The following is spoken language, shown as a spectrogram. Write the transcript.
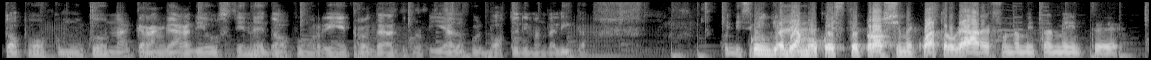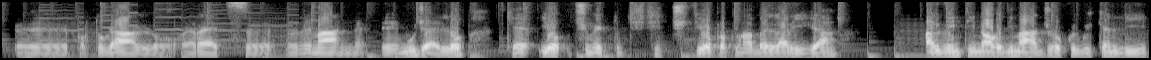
dopo comunque una gran gara di Austin e dopo un rientro della diplopia dopo il botto di Mandalika. Quindi, Quindi me... abbiamo queste prossime quattro gare fondamentalmente eh, Portogallo, Rez, Le Mans e Mugello che io ci metto, ci, ci tiro proprio una bella riga al 29 di maggio, quel weekend lì,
